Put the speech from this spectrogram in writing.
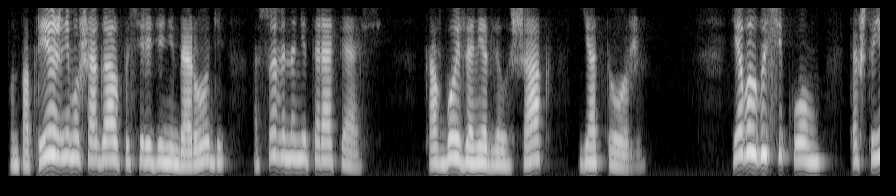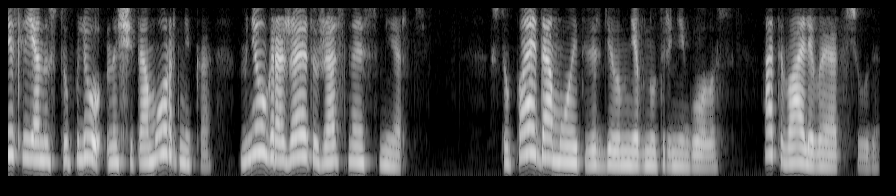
Он по-прежнему шагал посередине дороги, особенно не торопясь. Ковбой замедлил шаг, я тоже. Я был босиком, так что если я наступлю на щитомордника, мне угрожает ужасная смерть. «Ступай домой», — твердил мне внутренний голос, — «отваливай отсюда».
